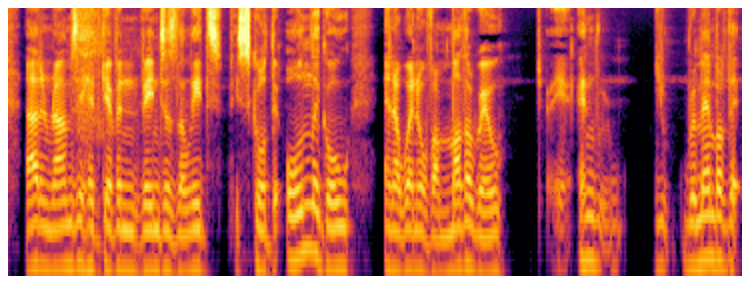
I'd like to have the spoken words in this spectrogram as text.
Aaron Ramsey had given Rangers the lead. He scored the only goal in a win over Motherwell. And you remember that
